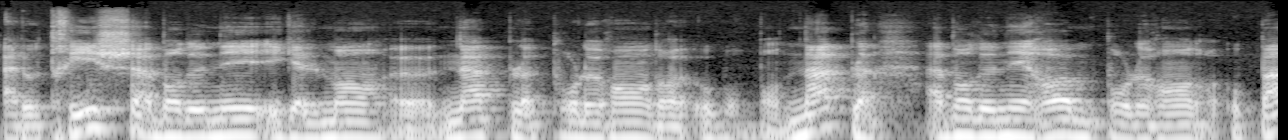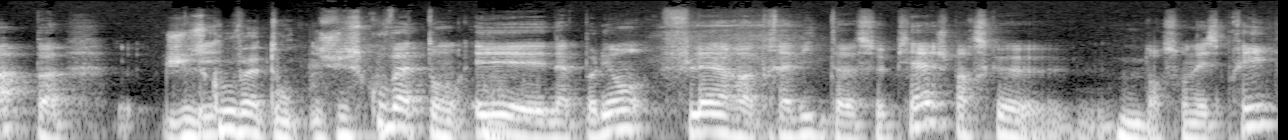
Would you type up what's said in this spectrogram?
à l'Autriche, abandonner également euh, Naples pour le rendre au Bourbon de Naples, abandonner Rome pour le rendre au pape. Jusqu'où va-t-on? Jusqu'où va-t-on? Et Napoléon flaire très vite ce piège parce que hmm. dans son esprit,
